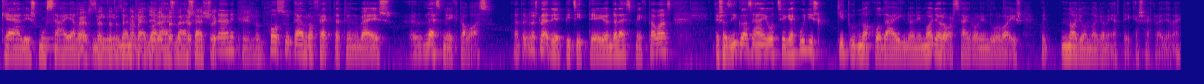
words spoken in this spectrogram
kell és muszáj eladni, Persze, nem, nem kell garázsvásárt csinálni. Hosszú távra fektetünk be, és lesz még tavasz. Tehát, hogy most lehet, hogy egy picit tél jön, de lesz még tavasz, és az igazán jó cégek úgyis ki tudnak odáig nőni, Magyarországról indulva is, hogy nagyon-nagyon értékesek legyenek.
